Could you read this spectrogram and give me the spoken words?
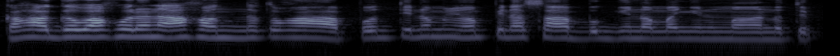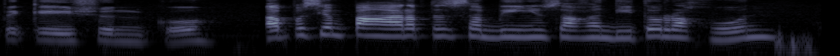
Kakagawa ko lang na account na to kahapon. Tinan mo yun, pinasabog nyo naman yung mga notification ko. Tapos yung pangarap na sasabihin nyo sa akin dito, raccoon.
